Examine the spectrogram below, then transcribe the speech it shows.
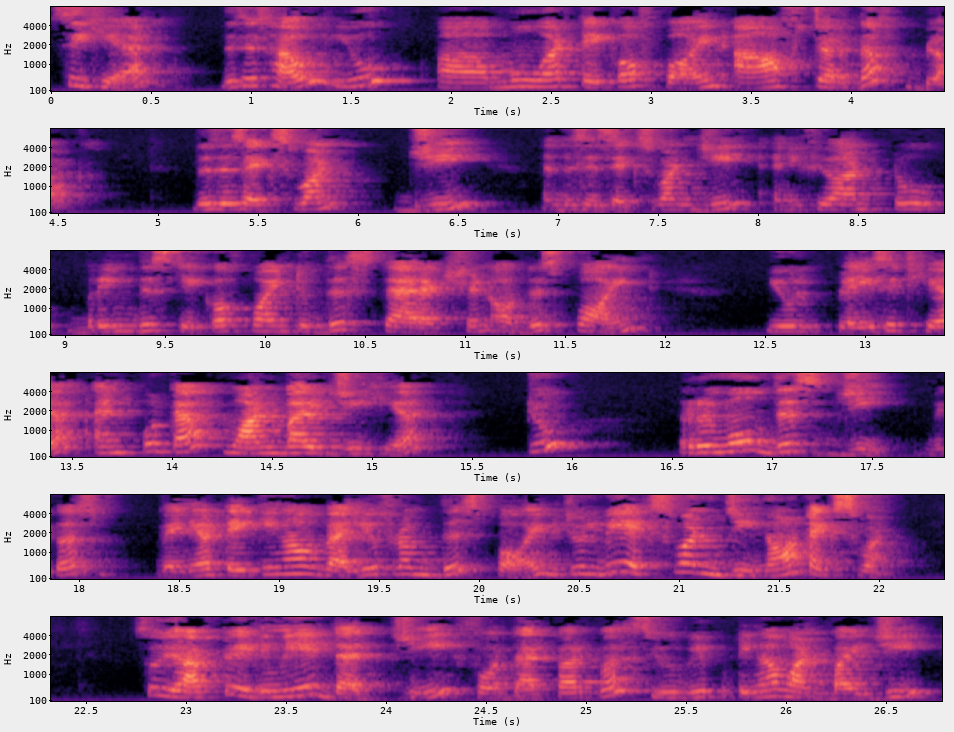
See here, this is how you uh, move a takeoff point after the block. This is x1, g and this is x1g and if you want to bring this takeoff point to this direction or this point, you will place it here and put a 1 by g here to remove this g because when you are taking a value from this point, it will be x1g, not x1. So you have to eliminate that g. For that purpose, you will be putting a 1 by g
